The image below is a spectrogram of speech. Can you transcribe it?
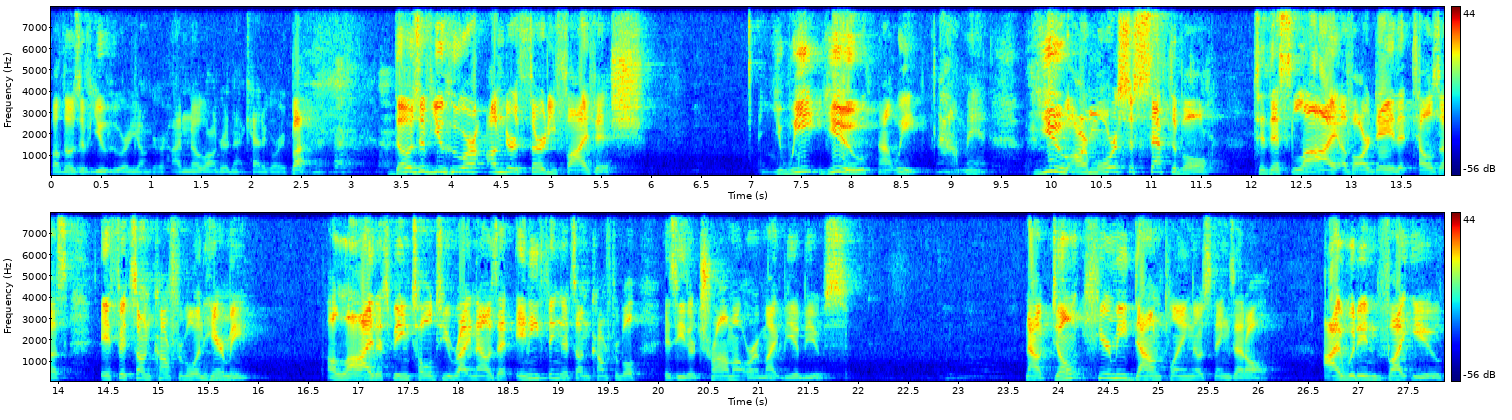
Well, those of you who are younger, I'm no longer in that category. But those of you who are under 35 ish, we, you, not we, oh man, you are more susceptible to this lie of our day that tells us if it's uncomfortable, and hear me, a lie that's being told to you right now is that anything that's uncomfortable is either trauma or it might be abuse. Now, don't hear me downplaying those things at all. I would invite you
